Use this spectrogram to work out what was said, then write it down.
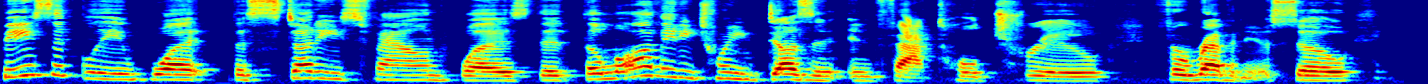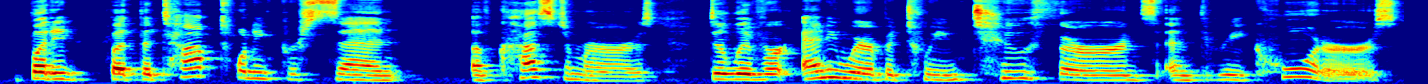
basically what the studies found was that the law of 80/20 doesn't in fact hold true for revenue. So but it but the top 20% of customers deliver anywhere between two thirds and three quarters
